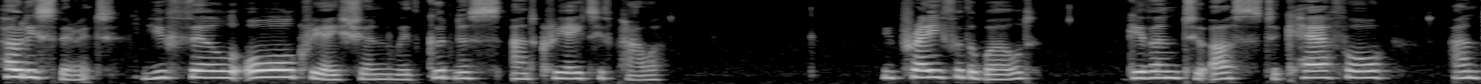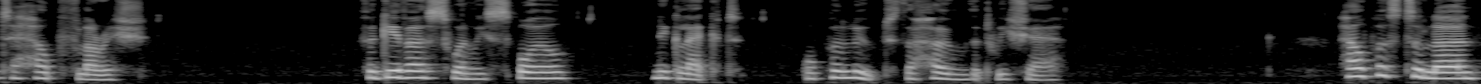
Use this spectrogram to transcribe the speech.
Holy Spirit, you fill all creation with goodness and creative power. We pray for the world, given to us to care for and to help flourish. Forgive us when we spoil, neglect, or pollute the home that we share. Help us to learn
